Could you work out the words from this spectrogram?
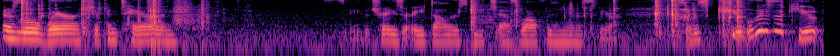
There's a little wear, and chip and tear, and see, the trays are $8 each as well for the Unisphere. So this cute, look this cute.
